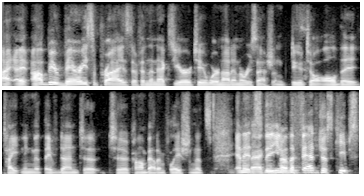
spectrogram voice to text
I, I will be very surprised if in the next year or two we're not in a recession due to all the tightening that they've done to to combat inflation. It's and it's the you know the Fed just keeps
